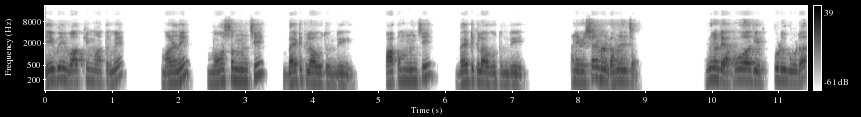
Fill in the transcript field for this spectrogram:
దేవుని వాక్యం మాత్రమే మనల్ని మోసం నుంచి బయటకు లాగుతుంది. పాపం నుంచి బయటకు లాగుతుంది అనే విషయాన్ని మనం గమనించాం. ఎందుకంటే అపవాది ఎప్పుడు కూడా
